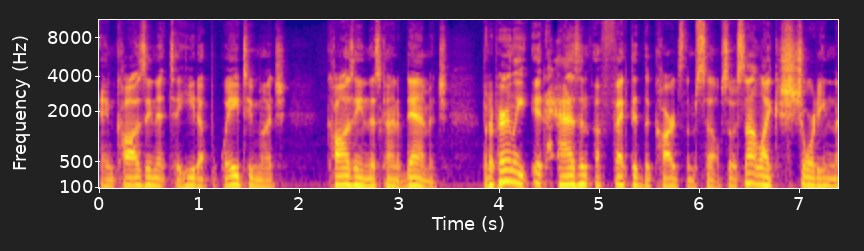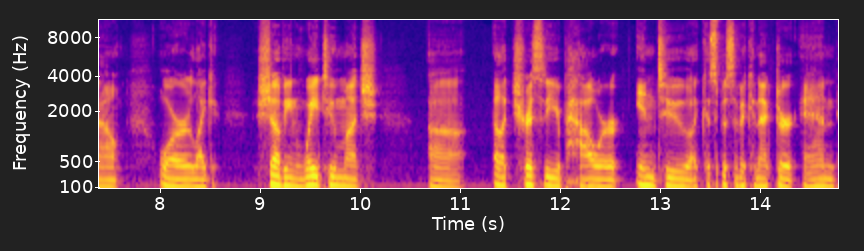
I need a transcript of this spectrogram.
and causing it to heat up way too much, causing this kind of damage. But apparently it hasn't affected the cards themselves. So it's not like shorting out or like shoving way too much uh electricity or power into like a specific connector and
